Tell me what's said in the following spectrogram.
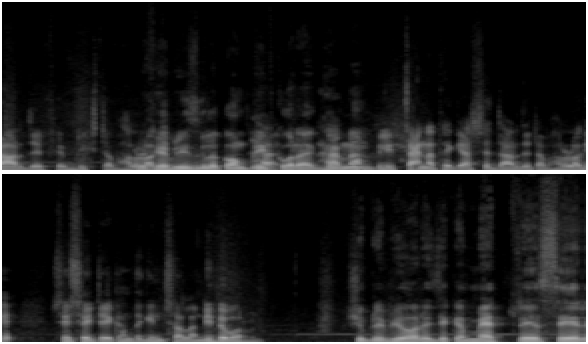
যার যে ফেব্রিক্সটা ভালো লাগে। ফেব্রিক্সগুলো কমপ্লিট হ্যাঁ, করা হ্যাঁ একদম কমপ্লিট চায়না থেকে আসে যার যেটা ভালো লাগে সে সেইটা এখান থেকে ইনশাল্লাহ নিতে পারবেন। সুপ্রিয় ভিউয়ার এই যে ম্যাট্রেসের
